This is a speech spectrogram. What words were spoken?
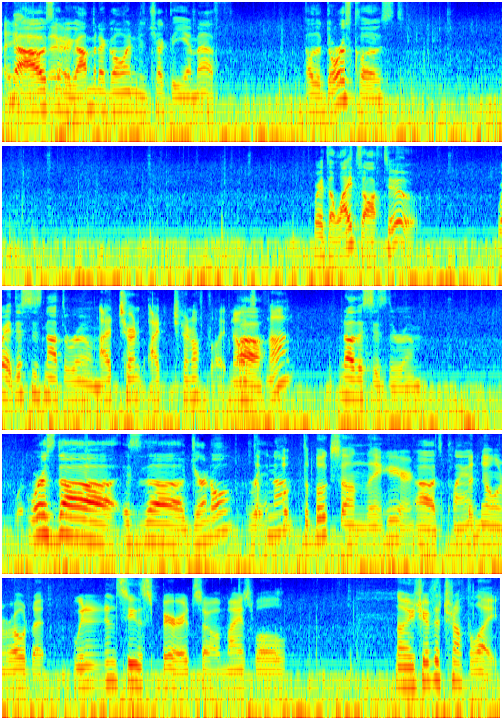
No, I was there. gonna. I'm gonna go in and check the EMF. Oh, the door's closed. Wait, the light's off too. Wait, this is not the room. I turned I turned off the light. No, Oh. it's not. no, this is the room. Wh- Where's the is the journal written the, on? the book's on the here, Oh, it's planned. but no one wrote it. We didn't see the spirit, so might as well. No, you should have to turn off the light.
